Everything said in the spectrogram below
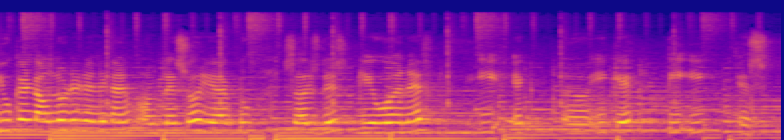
You can download it anytime on Play Store. You have to search this K O N F E K T E S.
